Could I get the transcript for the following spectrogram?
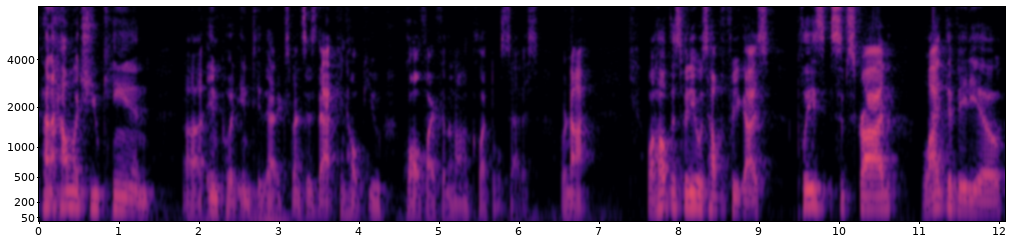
kind of how much you can uh, input into that expenses that can help you qualify for the non-collectible status or not. Well, I hope this video was helpful for you guys. Please subscribe, like the video,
